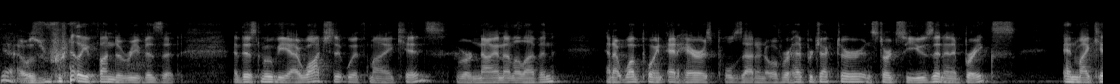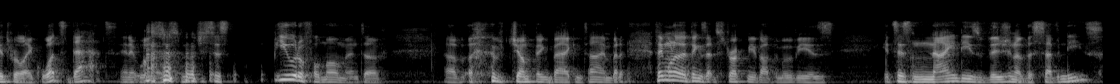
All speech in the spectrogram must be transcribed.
Yeah, it was really fun to revisit this movie. I watched it with my kids who are nine and 11. And at one point, Ed Harris pulls out an overhead projector and starts to use it, and it breaks. And my kids were like, "What's that?" And it was just, just this beautiful moment of, of of jumping back in time. But I think one of the things that struck me about the movie is it's this 90s vision of the 70s,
